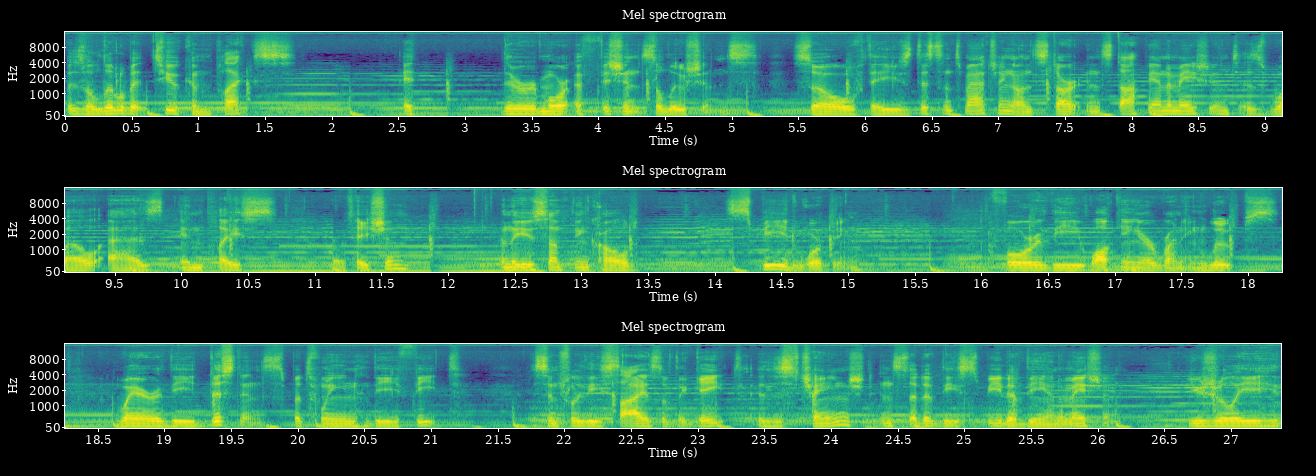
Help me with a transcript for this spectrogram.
was a little bit too complex. It there were more efficient solutions. So they use distance matching on start and stop animations as well as in place rotation. And they use something called speed warping for the walking or running loops, where the distance between the feet Essentially, the size of the gait is changed instead of the speed of the animation. Usually,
